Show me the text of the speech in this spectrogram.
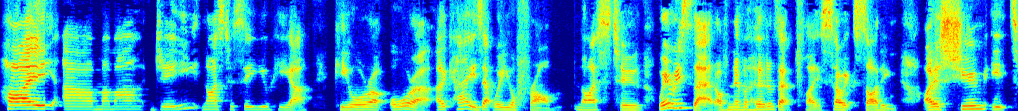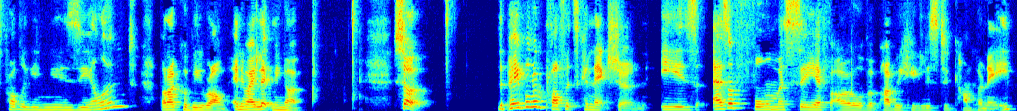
Hi, uh, Mama G. Nice to see you here. Kia ora ora. Okay, is that where you're from? nice to where is that? I've never heard of that place. So exciting. I assume it's probably in new zealand but i could be wrong. Anyway let me know. So the People and Profits Connection is as a former CFO of a publicly listed company,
